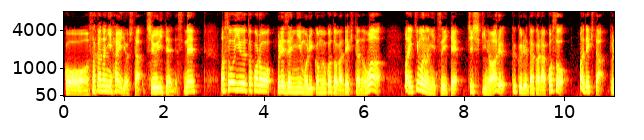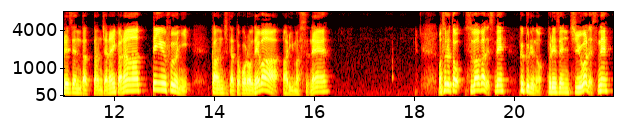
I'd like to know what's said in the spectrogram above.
こう、魚に配慮した注意点ですね。まあ、そういうところをプレゼンに盛り込むことができたのは、まあ、生き物について知識のあるククルだからこそ、まあ、できたプレゼンだったんじゃないかなっていう風に感じたところではありますね。まあ、それと、スワがですね、ククルのプレゼン中はですね、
